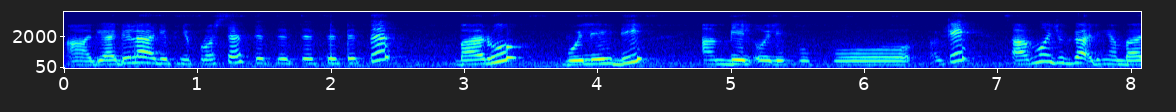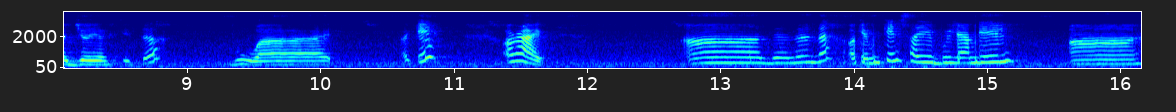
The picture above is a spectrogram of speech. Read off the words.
Uh, dia adalah dia punya proses ter, ter, ter, ter, ter, ter, baru boleh diambil oleh pokok. Okay? Sama juga dengan baja yang kita buat. Okay? Alright. Uh, dah, dah, dah. Okay, mungkin saya boleh ambil uh,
